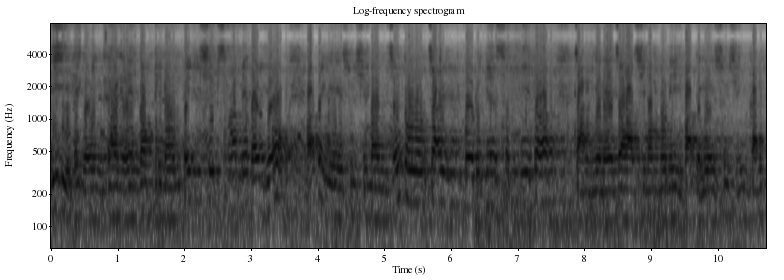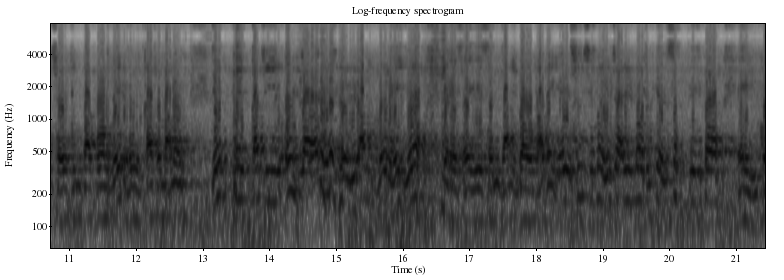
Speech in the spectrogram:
이 해경강의 높이는 124m요. 바다의 수심은 저도 잘 모르겠습니다. 작년에 저 하시는 분이 바다의 수심 가르쳐 준다고 내려가서만은 여태까지 올라오지를 않보네요. 그래서 이 선장도 바다의 수심을 잘 모르겠습니다. 에이고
